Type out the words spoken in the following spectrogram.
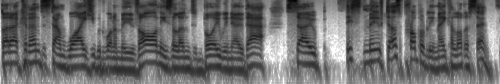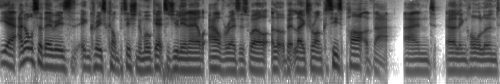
But I can understand why he would want to move on. He's a London boy, we know that. So this move does probably make a lot of sense. Yeah, and also there is increased competition, and we'll get to Julian Alvarez as well a little bit later on because he's part of that and Erling Haaland,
